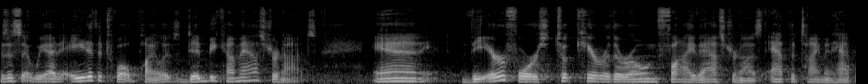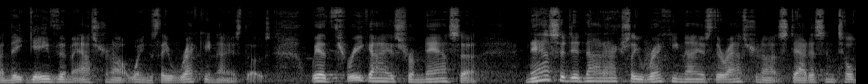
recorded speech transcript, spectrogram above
as I said, we had eight of the 12 pilots did become astronauts. And the Air Force took care of their own five astronauts at the time it happened. They gave them astronaut wings, they recognized those. We had three guys from NASA NASA did not actually recognize their astronaut status until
